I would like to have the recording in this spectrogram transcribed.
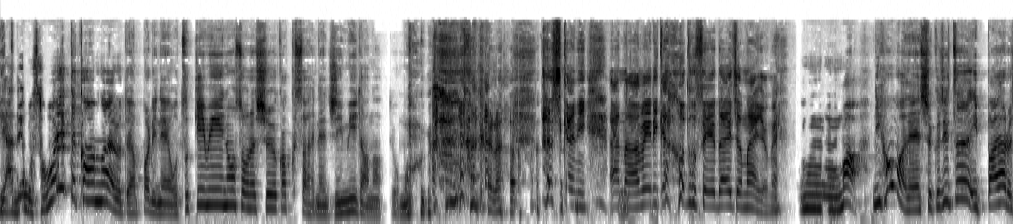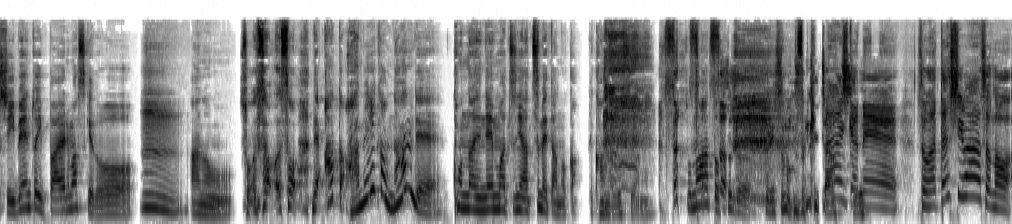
や、でもそうやって考えると、やっぱりね、お月見のそれ収穫祭ね、地味だなって思う。だから、確かに、あの、アメリカほど盛大じゃないよね。うん、まあ、日本はね、祝日いっぱいあるし、イベントいっぱいありますけど、うん。あの、そう、そう、そう。で、あと、アメリカはなんでこんなに年末に集めたのかって感じですよね。そその後すぐクリスマス来ちゃうし。なんかね、そう、私は、その、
